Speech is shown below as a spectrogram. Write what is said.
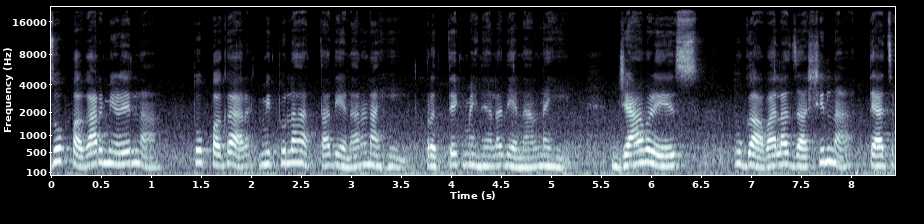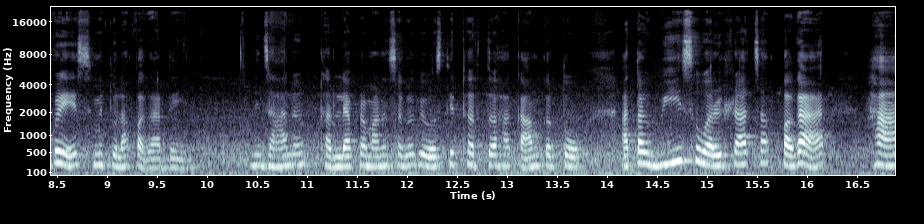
जो पगार मिळेल ना तो पगार मी तुला आत्ता देणार नाही. प्रत्येक महिन्याला देणार नाही. ज्या वेळेस तू गावाला जाशील ना त्याच वेळेस मी तुला पगार देईन आणि झालं. ठरल्याप्रमाणे सगळं व्यवस्थित ठरतं. हा काम करतो. आता वीस वर्षाचा पगार हा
